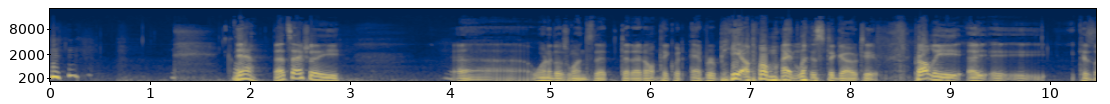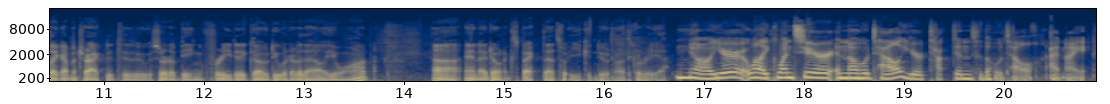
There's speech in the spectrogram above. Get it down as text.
Yeah, that's actually uh, one of those ones that, that I don't think would ever be up on my list to go to. Probably uh, uh, uh, because like I'm attracted to sort of being free to go do whatever the hell you want, uh, and I don't expect that's what you can do in North Korea. No, you're well, like once you're in the hotel, you're tucked into the hotel at night,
